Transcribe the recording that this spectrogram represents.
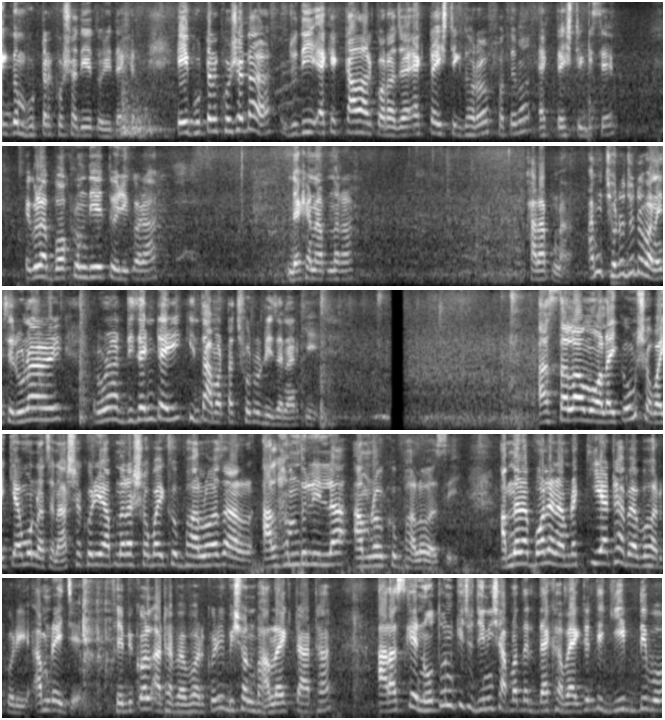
একদম ভুট্টার খোসা দিয়ে তৈরি, দেখেন। এই ভুট্টার খোসাটা যদি একে কালার করা যায়, একটা স্টিক ধরো, ফতেমা, একটা স্টিক দিছে এগুলো বকরম দিয়ে তৈরি করা। দেখেন আপনারা। খারাপ না। আমি ছোট ছোট বানাইছি, রুনার রুনার ডিজাইনটাই কিন্তু আমারটা ছোট ডিজাইন আর কি। আসসালামু আলাইকুম, সবাই কেমন আছেন? আশা করি আপনারা সবাই খুব ভালো আছেন আর আলহামদুলিল্লাহ আমরাও খুব ভালো আছি। আপনারা বলেন, আমরা কি আঠা ব্যবহার করি? আমরা এই যে ফেবিকল আঠা ব্যবহার করি, ভীষণ ভালো একটা আঠা। আর আজকে নতুন কিছু জিনিস আপনাদের দেখাবো। একজনকে গিফট দিব,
